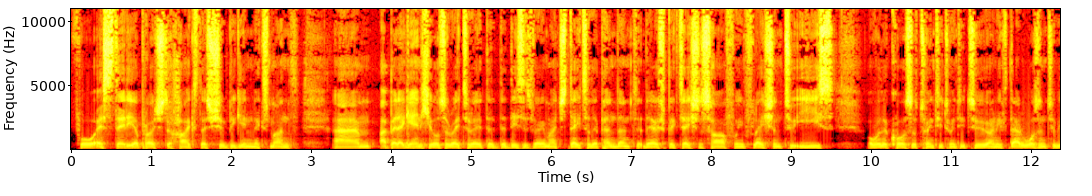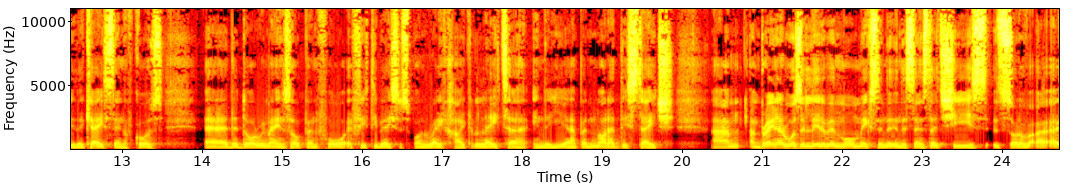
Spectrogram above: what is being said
for a steady approach to hikes that should begin next month. Um, but again, he also reiterated that this is very much data dependent. Their expectations are for inflation to ease over the course of 2022. And if that wasn't to be the case, then of course, uh, the door remains open for a 50 basis point rate hike later in the year, but not at this stage. Um, and Brainard was a little bit more mixed in the, in the sense that she's sort of uh, uh,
